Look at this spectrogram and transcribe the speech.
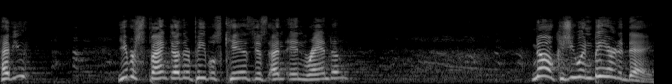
Have you, you ever spanked other people's kids just in, in random? No, because you wouldn't be here today.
